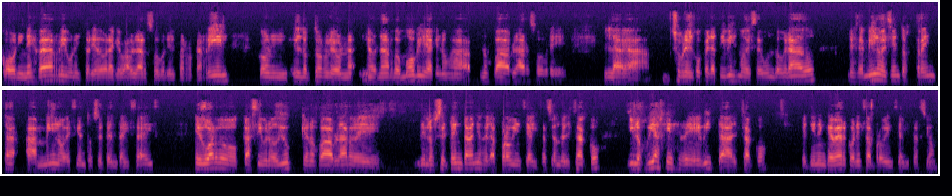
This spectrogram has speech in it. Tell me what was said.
con Inés Berry, una historiadora que va a hablar sobre el ferrocarril, con el doctor Leonardo Moglia, que nos va, nos va a hablar sobre, el cooperativismo de segundo grado, desde 1930 a 1976. Eduardo Casibrodiuk, que nos va a hablar de, de los 70 años de la provincialización del Chaco y los viajes de Evita al Chaco, que tienen que ver con esa provincialización.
